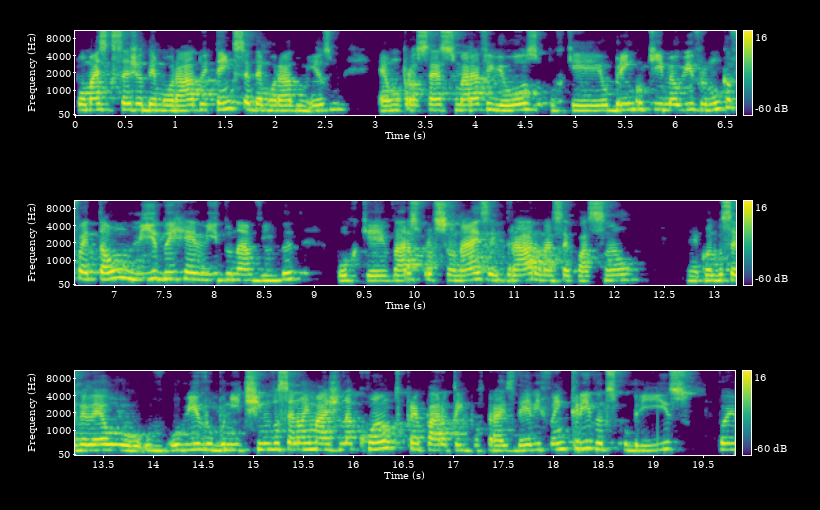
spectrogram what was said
por mais que seja demorado, e tem que ser demorado mesmo, é um processo maravilhoso, porque eu brinco que meu livro nunca foi tão lido e relido na vida, porque vários profissionais entraram nessa equação. É, quando você vê o, o, o, livro bonitinho, você não imagina quanto preparo tem por trás dele, e foi incrível descobrir isso foi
